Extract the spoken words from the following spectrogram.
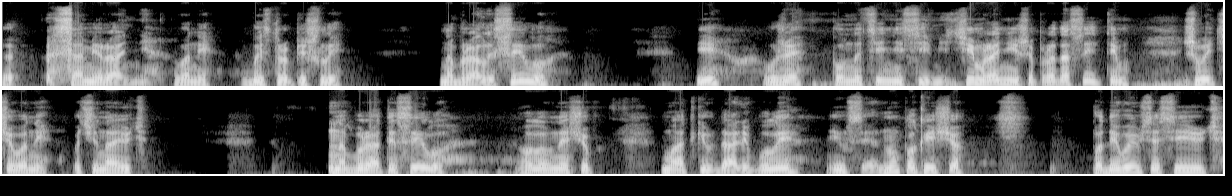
Е, Самі ранні. Вони швидко пішли, набрали силу і вже повноцінні сім'ї. Чим раніше продаси, тим швидше вони починають набирати силу. Головне, щоб матки вдалі були і все. Ну, поки що подивився, сіють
